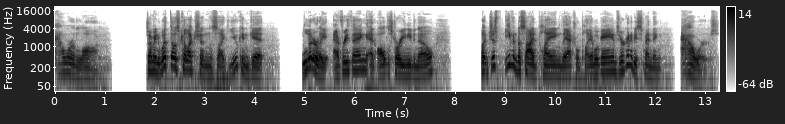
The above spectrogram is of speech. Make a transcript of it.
hour long. So I mean, with those collections, like you can get literally everything and all the story you need to know. But just even beside playing the actual playable games, you're going to be spending hours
